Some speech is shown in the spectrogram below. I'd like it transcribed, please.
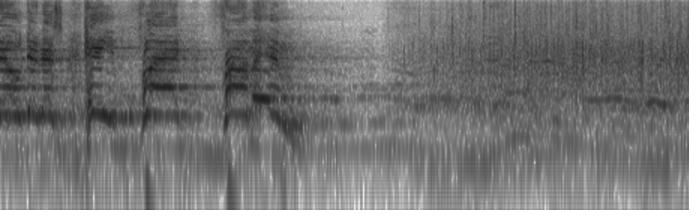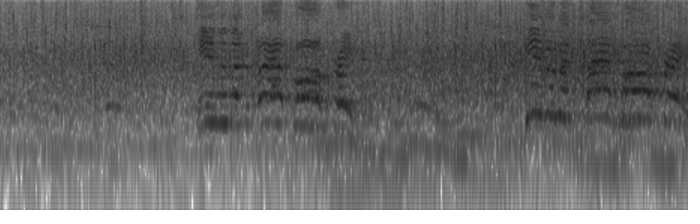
wilderness, he fled from him. Give him a clap offering. Give him a clap offering.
